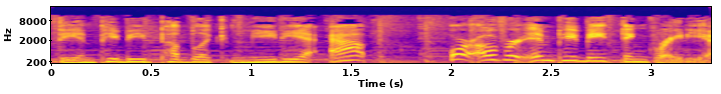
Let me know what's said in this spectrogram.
the MPB Public Media app, or over MPB Think Radio.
